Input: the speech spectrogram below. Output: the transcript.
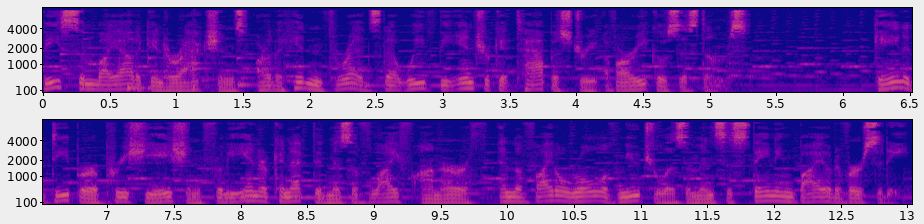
These symbiotic interactions are the hidden threads that weave the intricate tapestry of our ecosystems. Gain a deeper appreciation for the interconnectedness of life on Earth and the vital role of mutualism in sustaining biodiversity.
